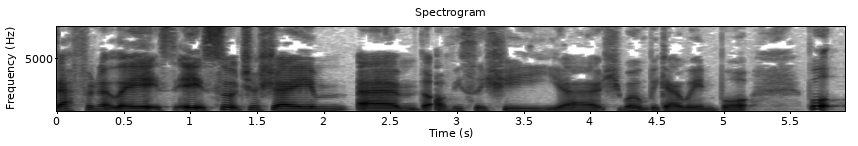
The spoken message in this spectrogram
Definitely, it's it's such a shame um, that obviously she uh, she won't be going, but but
